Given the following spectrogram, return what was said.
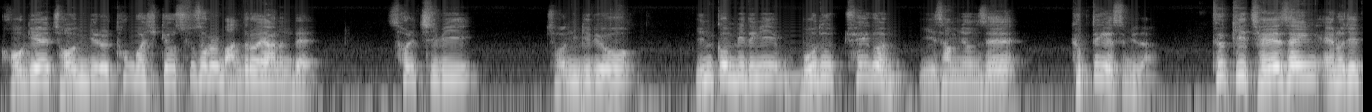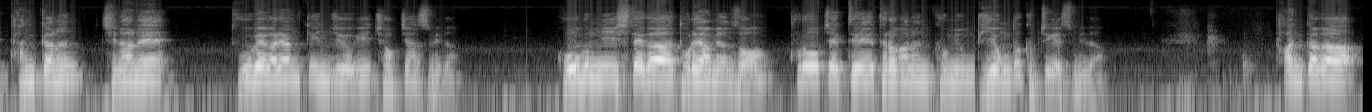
거기에 전기를 통과시켜 수소를 만들어야 하는데 설치비, 전기료, 인건비 등이 모두 최근 2, 3년 새 급등했습니다. 특히 재생 에너지 단가는 지난해 두 배가량 뛴 지역이 적지 않습니다. 고금리 시대가 도래하면서 프로젝트에 들어가는 금융 비용도 급증했습니다. 단가가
